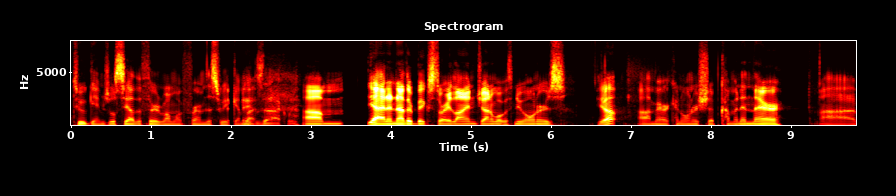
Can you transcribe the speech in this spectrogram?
two games. We'll see how the third one went for him this weekend. But exactly. um, yeah, and another big storyline: Genoa with new owners. Yeah, uh, American ownership coming in there. Uh,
